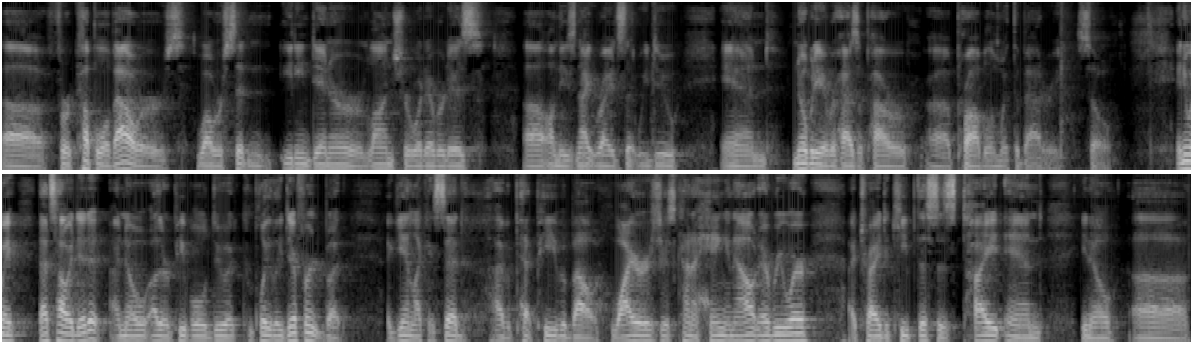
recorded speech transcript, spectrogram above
uh, for a couple of hours while we're sitting eating dinner or lunch or whatever it is uh, on these night rides that we do and nobody ever has a power uh, problem with the battery. So anyway, that's how I did it. I know other people do it completely different, but again, like I said, I have a pet peeve about wires just kind of hanging out everywhere. I tried to keep this as tight and, you know, uh,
